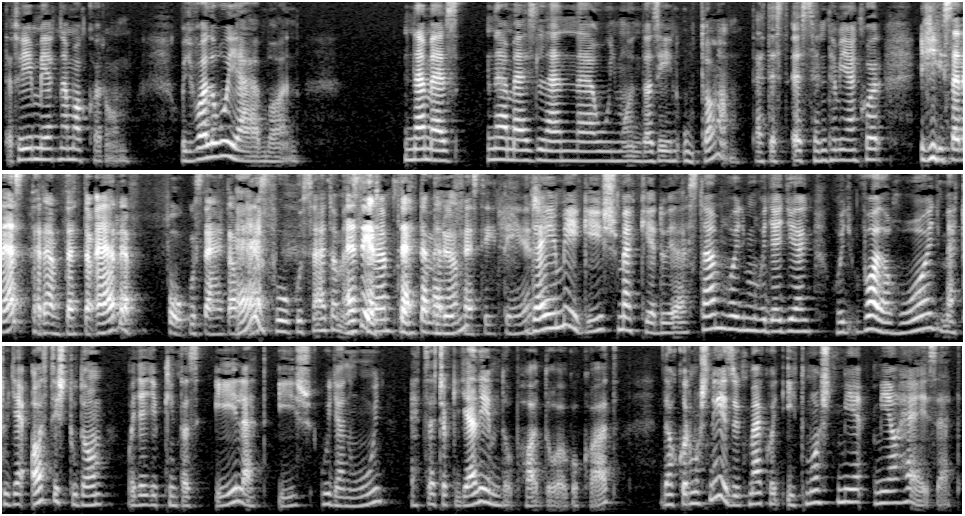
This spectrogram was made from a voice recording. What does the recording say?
Tehát, hogy én miért nem akarom? Hogy valójában nem ez nem ez lenne úgymond az én utam? Tehát ezt, ezt szerintem ilyenkor... Hiszen ezt teremtettem, erre fókuszáltam. Erre ezt, fókuszáltam, ezt ezért tettem erőfeszítést. De én mégis megkérdőjeleztem, hogy, hogy egy ilyen, hogy valahogy, mert ugye azt is tudom, hogy egyébként az élet is ugyanúgy egyszer csak így elém dobhat dolgokat, de akkor most nézzük meg, hogy itt most mi, mi a helyzet.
